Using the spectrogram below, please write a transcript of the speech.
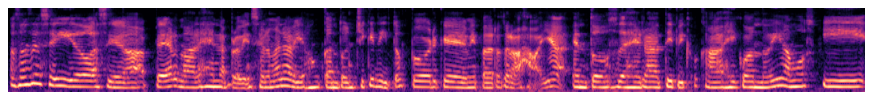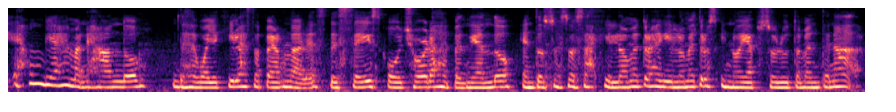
bastante seguido hacia Pedernales en la provincia de Manavia, un cantón chiquitito, porque mi padre trabajaba allá. Entonces era típico cada vez y cuando íbamos. Y es un viaje manejando desde Guayaquil hasta Pernales de 6 o 8 horas dependiendo entonces esos kilómetros y kilómetros y no hay absolutamente nada.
